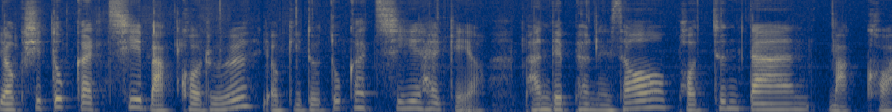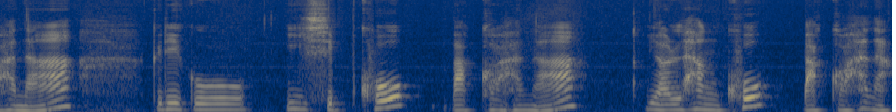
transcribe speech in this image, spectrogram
역시 똑같이 마커를 여기도 똑같이 할게요. 반대편에서 버튼 단 마커 하나, 그리고 20코 마커 하나, 11코 마커 하나,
